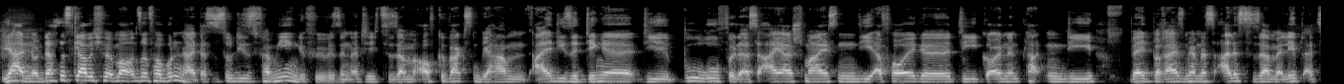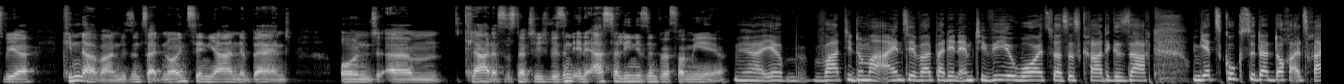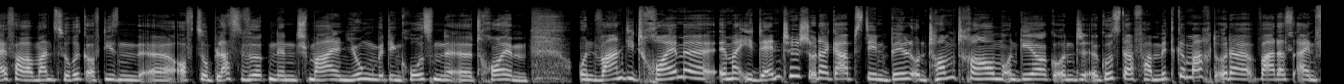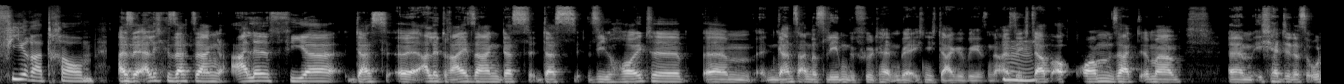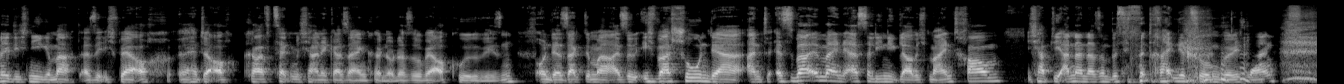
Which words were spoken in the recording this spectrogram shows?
ja, und das ist, glaube ich, für immer unsere Verbundenheit. Das ist so dieses Familiengefühl. Wir sind natürlich zusammen aufgewachsen. Wir haben all diese Dinge, die Buhrufe, das Eier schmeißen, die Erfolge, die goldenen Platten, die Welt bereisen. Wir haben das alles zusammen erlebt, als wir Kinder waren. Wir sind seit 19 Jahren eine Band. Und ähm, klar, das ist natürlich, wir sind in erster Linie sind wir Familie. Ja, ihr wart die Nummer eins, ihr wart bei den MTV Awards, du hast es gerade gesagt. Und jetzt guckst du dann doch als reiferer Mann zurück auf diesen äh, oft so blass wirkenden, schmalen Jungen mit den großen äh, Träumen. Und waren die Träume immer identisch oder gab es den Bill und Tom Traum und Georg und äh, Gustav haben mitgemacht oder war das ein Vierer-Traum? Also ehrlich gesagt sagen alle vier, dass äh, alle drei sagen, dass, dass sie heute ähm, ein ganz anderes anderes Leben geführt hätten, wäre ich nicht da gewesen. Also mhm. ich glaube, auch Tom sagt immer, ähm, ich hätte das ohne dich nie gemacht. Also ich wäre auch, hätte auch Kfz-Mechaniker sein können oder so, wäre auch cool gewesen. Und er sagte mal, also ich war schon der, es war immer in erster Linie, glaube ich, mein Traum. Ich habe die anderen da so ein bisschen mit reingezogen, würde ich sagen.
